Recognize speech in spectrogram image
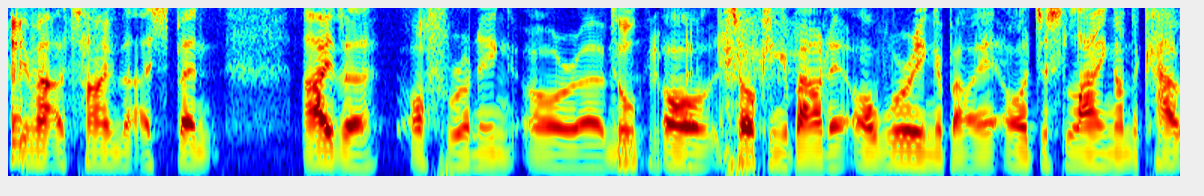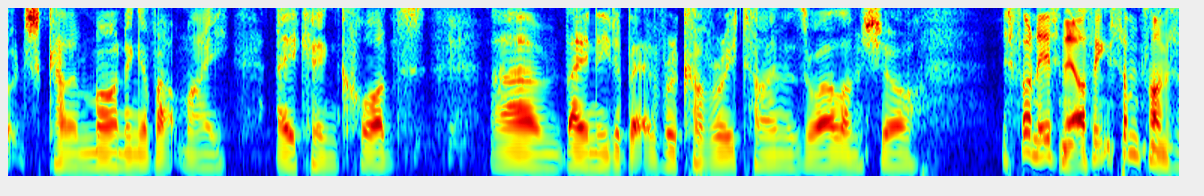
the amount of time that I spent either off running or um, Talking about or talking about it or worrying about it or just lying on the couch, kind of moaning about my aching quads. Um, they need a bit of recovery time as well, I'm sure. It's funny, isn't it? I think sometimes,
